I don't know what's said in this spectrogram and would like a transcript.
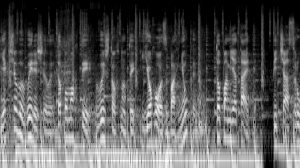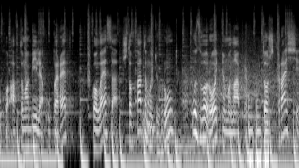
Якщо ви вирішили допомогти виштовхнути його з багнюки, то пам'ятайте, під час руху автомобіля уперед колеса штовхатимуть ґрунт у зворотньому напрямку. Тож краще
